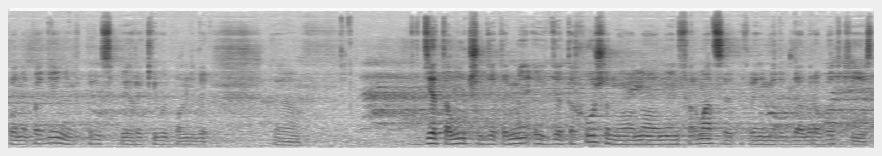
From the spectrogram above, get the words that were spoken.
по нападению, в принципе, игроки выполнили э, где-то лучше, где-то ме- где-то хуже, но, но, но информация, по крайней мере, для обработки есть.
